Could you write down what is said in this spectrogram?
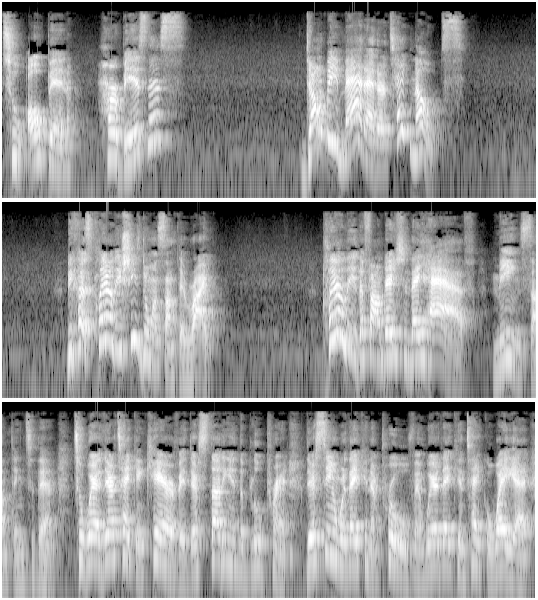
to open her business, don't be mad at her. Take notes because clearly she's doing something right. Clearly, the foundation they have means something to them to where they're taking care of it. They're studying the blueprint. They're seeing where they can improve and where they can take away at.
